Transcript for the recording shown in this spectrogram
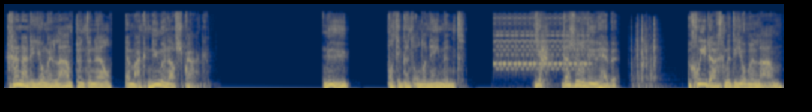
Ga naar dejongenlaan.nl en maak nu een afspraak. Nu? Want u bent ondernemend. Ja, daar zullen we u hebben. Goeiedag met de Jong en Laan.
